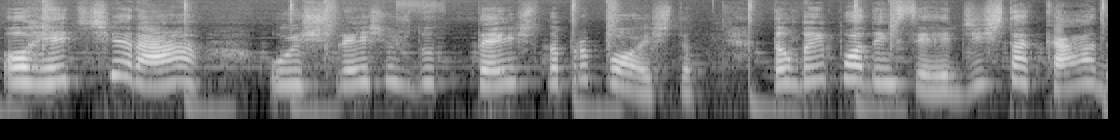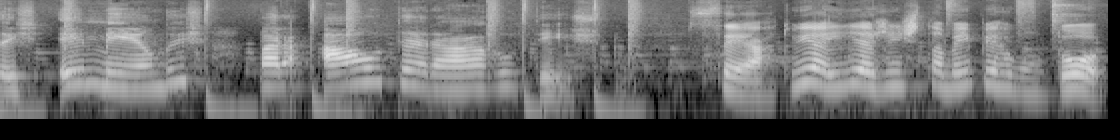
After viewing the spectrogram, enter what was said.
ou retirar os trechos do texto da proposta. Também podem ser destacadas emendas para alterar o texto. Certo. E aí a gente também perguntou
